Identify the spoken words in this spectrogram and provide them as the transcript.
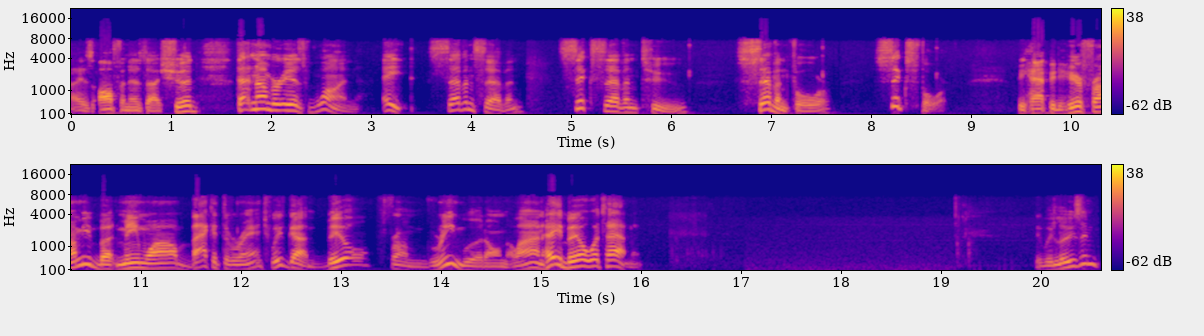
as often as I should. That number is 1 877 672 7464. Be happy to hear from you. But meanwhile, back at the ranch, we've got Bill from Greenwood on the line. Hey, Bill, what's happening? Did we lose him?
